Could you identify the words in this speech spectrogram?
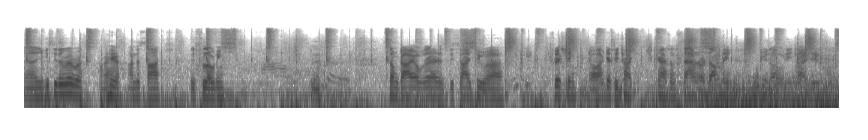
And you can see the river right here on this side. It's floating. Yeah. Some guy over there has decided to uh, fishing. So I guess he tried to catch some salmon or something. Who knows he tried to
